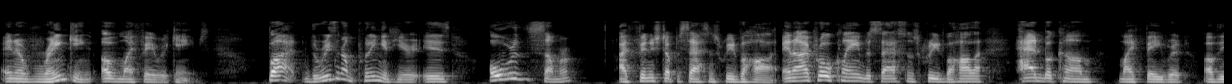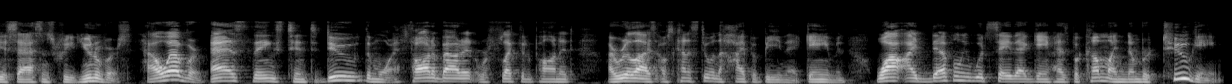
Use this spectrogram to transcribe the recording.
and a ranking of my favorite games. But the reason I'm putting it here is over the summer I finished up Assassin's Creed Valhalla and I proclaimed Assassin's Creed Valhalla had become my favorite of the Assassin's Creed universe. However, as things tend to do, the more I thought about it, reflected upon it, I realized I was kind of still in the hype of beating that game. And while I definitely would say that game has become my number two game,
